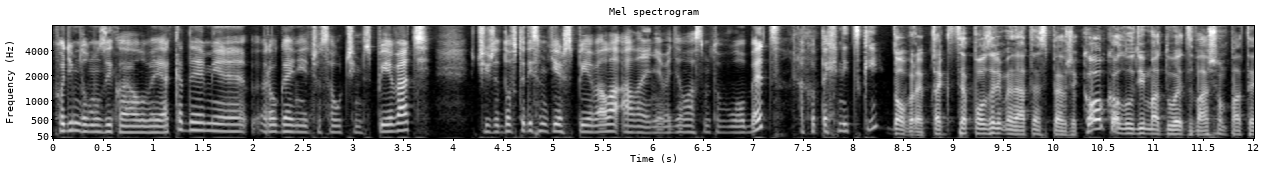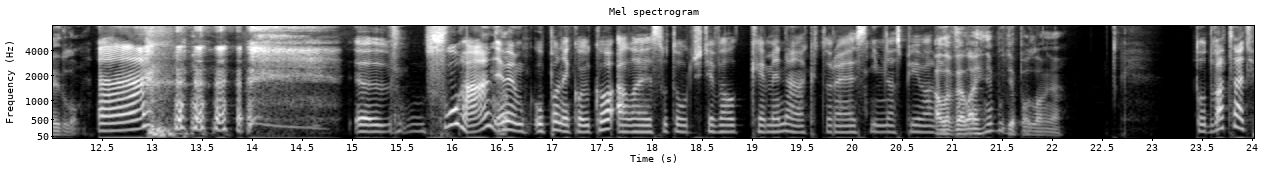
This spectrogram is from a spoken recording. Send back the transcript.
Chodím do muzikálovej akadémie, rok aj niečo sa učím spievať. Čiže dovtedy som tiež spievala, ale nevedela som to vôbec, ako technicky. Dobre, tak sa pozrime na ten spev, že koľko ľudí má duet s vašom patejdlom? A... E, fúha, neviem no. úplne koľko, ale sú to určite veľké mená, ktoré s ním naspievali. Ale veľa ich nebude, podľa mňa. To 20?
